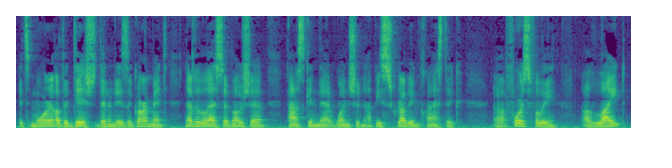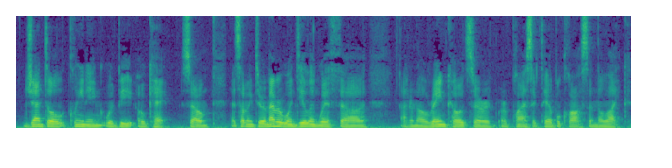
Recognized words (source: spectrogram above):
it's more of a dish than it is a garment. Nevertheless, Rav Moshe Paskin that one should not be scrubbing plastic uh, forcefully, a light, gentle cleaning would be okay. So that's something to remember when dealing with, uh, I don't know, raincoats or, or plastic tablecloths and the like.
